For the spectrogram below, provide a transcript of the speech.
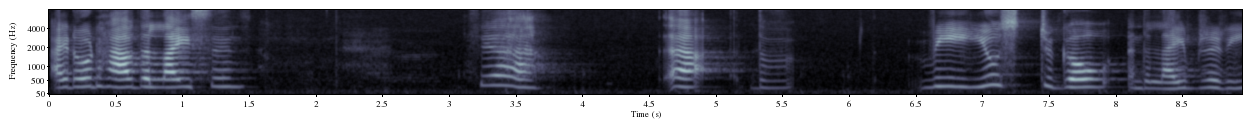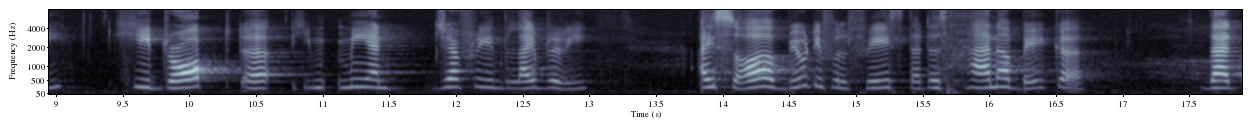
I don't have the license. Yeah. Uh, the, we used to go in the library. He dropped uh, he, me and Jeffrey in the library. I saw a beautiful face that is Hannah Baker. That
